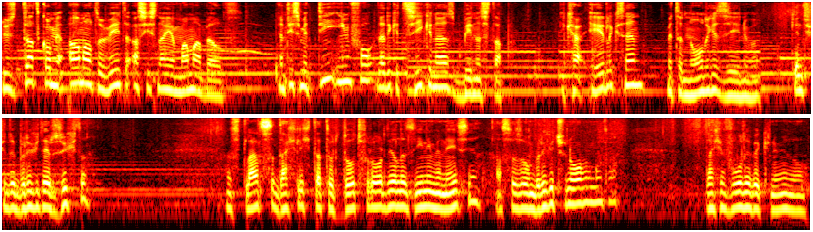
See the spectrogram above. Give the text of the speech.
Dus dat kom je allemaal te weten als je eens naar je mama belt. En het is met die info dat ik het ziekenhuis binnenstap. Ik ga eerlijk zijn met de nodige zenuwen. Kent je de brug der zuchten? Dat is het laatste daglicht dat door doodveroordeelden zien in Venetië. Als ze zo'n bruggetje over moeten. Dat gevoel heb ik nu zo.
